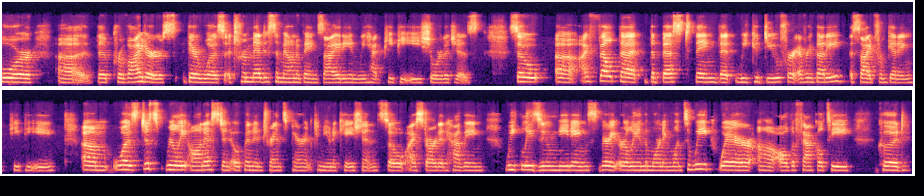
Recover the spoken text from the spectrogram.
for uh, the providers, there was a tremendous amount of anxiety and we had PPE shortages. So uh, I felt that the best thing that we could do for everybody, aside from getting PPE, um, was just really honest and open and transparent communication. So I started having weekly Zoom meetings very early in the morning, once a week, where uh, all the faculty could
